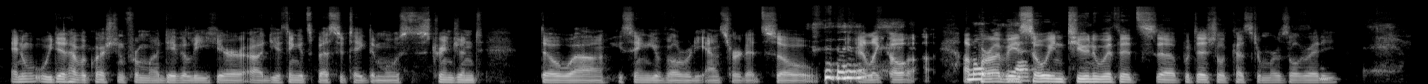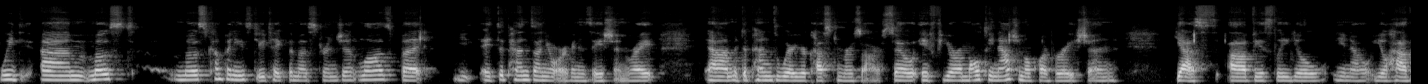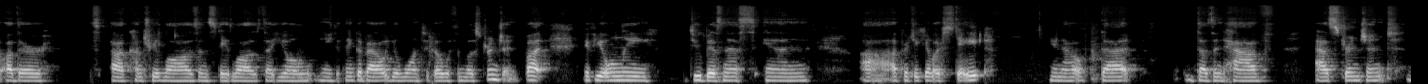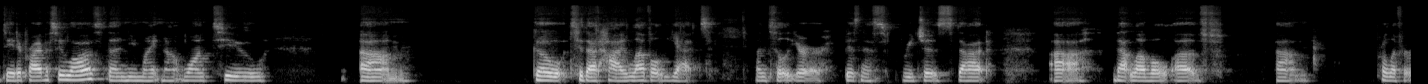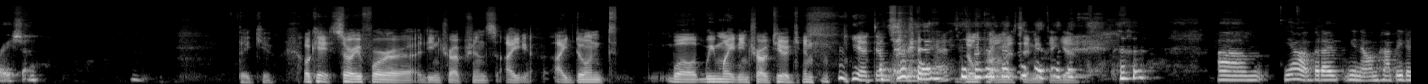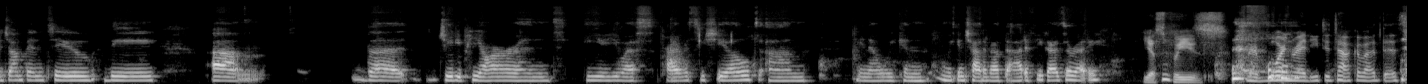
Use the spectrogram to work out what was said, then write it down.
And we did have a question from uh, David Lee here. Uh, do you think it's best to take the most stringent? Though uh, he's saying you've already answered it. So I like how uh, Aparavi yeah. is so in tune with its uh, potential customers already. We um, most most companies do take the most stringent laws, but it depends on your organization, right? Um, it depends where your customers are. So if you're a multinational corporation, yes, obviously you'll you know you'll have other uh, country laws and state laws that you'll need to think about. You'll want to go with the most stringent. But if you only do business in uh, a particular state, you know that doesn't have as stringent data privacy laws, then you might not want to um, go to that high level yet until your business reaches that uh, that level of um, proliferation. Thank you. Okay, sorry for uh, the interruptions. I I don't. Well, we might interrupt you again. yeah, don't That's promise okay. don't promise anything yet. um, yeah, but I, you know, I'm happy to jump into the um, the GDPR and EU/US Privacy Shield. Um, you know, we can we can chat about that if you guys are ready. Yes, please. We're born ready to talk about this.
